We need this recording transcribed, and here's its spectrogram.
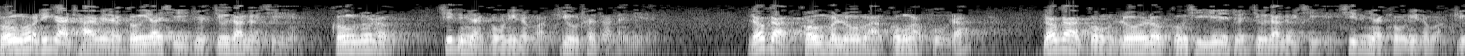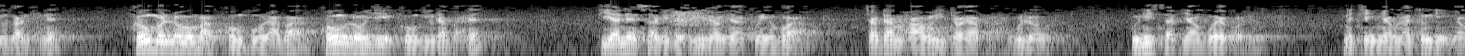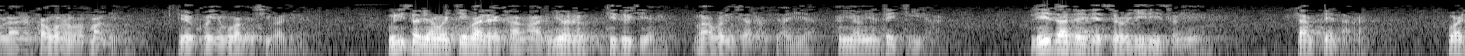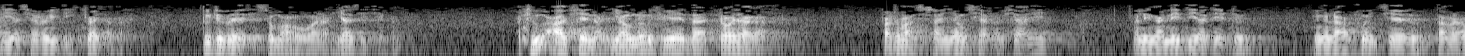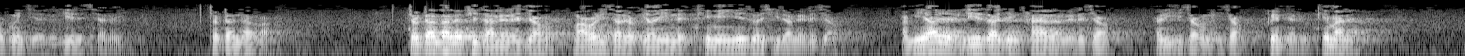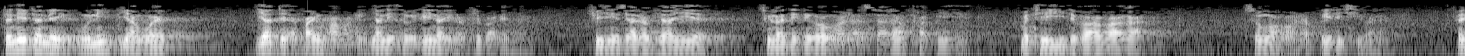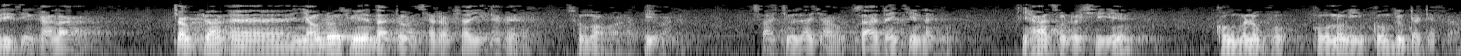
ဂုံကိုအဓိကထားပြီးတော့ဂုံရရှိအတွက်ကြိုးစားလို့ရှိရင်ဂုံလို့တော့ရှိသမျှဂုံလေးတော့မှပြိုထွက်သွားနိုင်တယ်လောကဂုံမလို့မှဂုံကပူတာလောကဂုံလိုလို့ဂုံရှိရေးအတွက်ကြိုးစားလို့ရှိရင်ရှိသမျှဂုံလေးတော့မှပြိုသွားနိုင်တယ်ဂုံမလို့မှဂုံပူတာပါဂုံလိုရေးဂုံပြူတတ်ပါတယ်ဒီရနဲ့ဆက်ပြီးတော့ဒီတော်များကိုရင်ဘွားကျောက်တမဟာဝိတော်ရပါအခုလိုဝိနိစ္စပြန်ပွဲပေါ်တယ် နှစ်ကြိမ်မြောက်လားသုံးကြိမ်မြောက်လားတော့ကောင်းကောင်းတော့မှတ်မိဒီကိုရင်ဘုရားပဲရှိပါသေးတယ်ဝိနိစ္စပြန်ပွဲကျင်းပတဲ့အခါမှာဒီလိုတော့ကျေးဇူးရှင်ငါဘောဓိဆရာတော်ဆရာကြီးကအယောင်ရင်သိကြည်တာလေးစားတိုက်တဲ့ဆရာကြီးတွေဆိုရင်လမ်းပင့်လာတာဝါဒီယာဆရာကြီးတွေကြွကြပါသူတပည့်တွေဆုံးမဩဝါဒရစီခြင်းတော့အထူးအားဖြင့်တော့ညောင်လို့ရွှေသာတော်ရကပထမဆံရောက်ဆရာတော်ဆရာကြီးအလင်္ကာနေတိယတေတု မင်္ဂလာဖွင့်ကျဲတို့တမရဖွင့်ကျဲတို့ရေးတဲ့ဆရာတော်ကြီးကျောက်တန်းသားပါပဲကျောက်တန်းသားလည်းဖြစ်တာလည်းအကြောင်းမာဝရိဆရာတော်ဘုရားကြီးနဲ့ခင်မင်ရင်းစွဲရှိတာလည်းအကြောင်းအများရဲ့လေးစားခြင်းခံရတာလည်းအကြောင်းအဲ့ဒီအကြောင်းတွေကြောင့်ဖြစ်နေလို့ထင်ပါတယ်ဒီနေ့တနေ့ဝီနီပြန်ပွဲရက်တဲ့အပိုင်းပါပါလေညနေဆိုရင်၄နာရီတော့ဖြစ်ပါလိမ့်မယ်ရွှေချင်းဆရာတော်ဘုရားကြီးရဲ့သုလတိတေဂောဝါဒစာရန်ဖတ်ပြီးမထေရကြီးတပါးပါးက ဆုံးမဩဝါဒပေးလိရှိပါတယ်အဲ့ဒီစဉ်ကာလကကြောက်တန်းအဲညောင်တော့ရွှေသာတော့ဆရာတော်ဖြာကြီးလည်းပဲဆုံးမဩဝါဒပေးပါတယ်စာကြိုးစားကြဖို့စာအတိုင်းကျင့်နိုင်ဖို့ယဟန်ဆိုလို့ရှိရင်ဂုံမလုပ်ဖို့ဂုံလို့ရင်ဂုံပြုတ်တတ်တယ်ဆိုတာ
